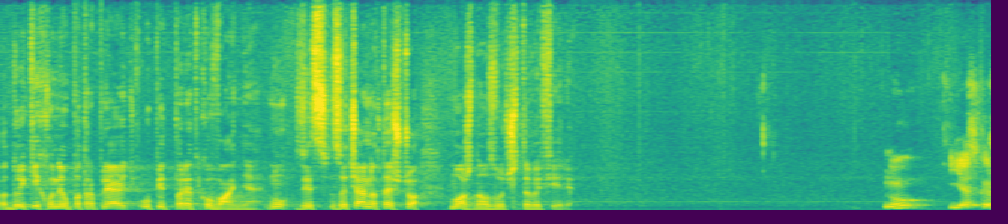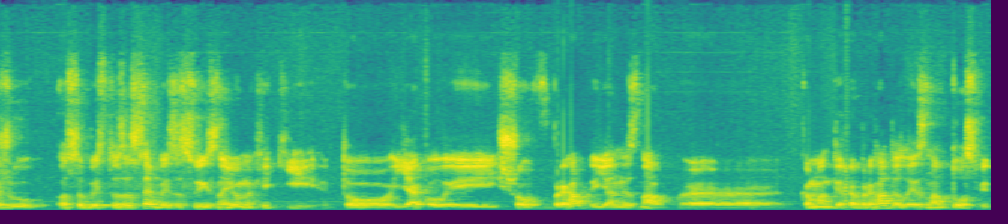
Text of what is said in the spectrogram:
до яких вони потрапляють у підпорядкування? Ну, звичайно, те, що можна озвучити в ефірі. Ну, я скажу особисто за себе за своїх знайомих, які то я коли йшов в бригаду, я не знав е- командира бригади, але я знав досвід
